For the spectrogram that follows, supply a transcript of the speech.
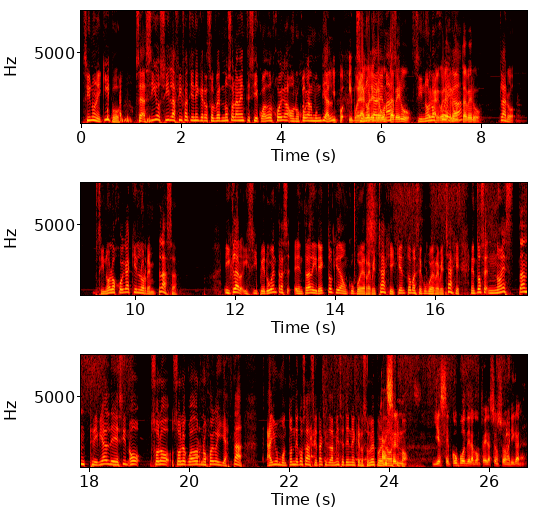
sin un equipo. O sea, sí o sí la FIFA tiene que resolver no solamente si Ecuador juega o no juega al Mundial, Y por, y por sino algo le pregunta a Perú. Si no por lo algo le juega, pregunta a Perú. Claro, si no lo juega, ¿quién lo reemplaza? Y claro, y si Perú entra, entra directo, queda un cupo de repechaje. ¿Y quién toma ese cupo de repechaje? Entonces, no es tan trivial de decir, oh, solo, solo Ecuador no juega y ya está. Hay un montón de cosas hacia atrás que también se tienen que resolver por el lado Anselmo, y ese cupo es de la Confederación Sudamericana.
